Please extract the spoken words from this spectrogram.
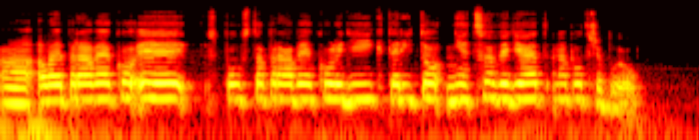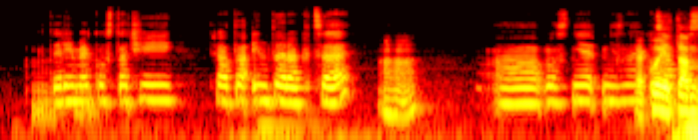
A, ale je právě jako i spousta právě jako lidí, kteří to něco vidět nepotřebují. Kterým jako stačí třeba ta interakce Aha. a vlastně nic Jako je tam,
